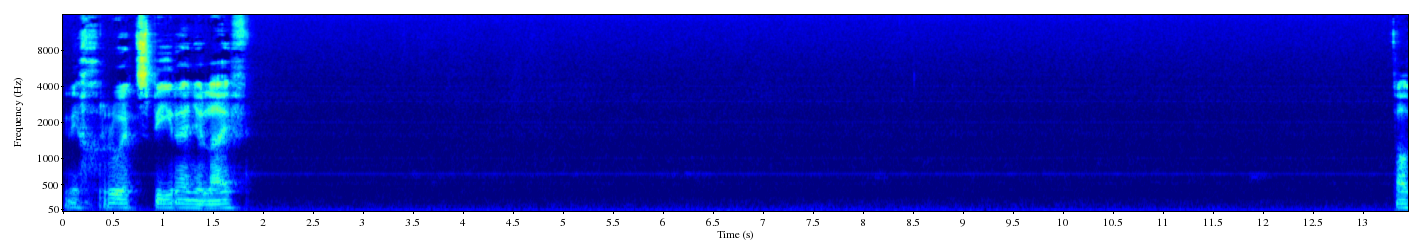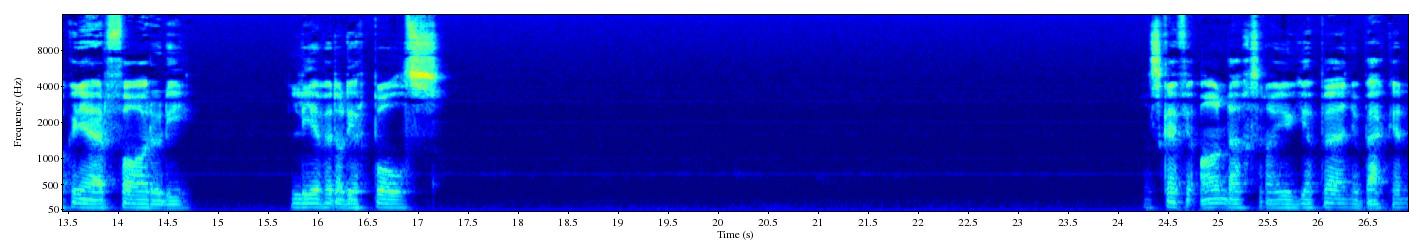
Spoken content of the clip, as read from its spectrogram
Die groot spiere in jou lyf. Dalk kan jy ervaar hoe die lewe daardeur puls Dan skuif jy aandag so na jou heupe en jou bekken.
